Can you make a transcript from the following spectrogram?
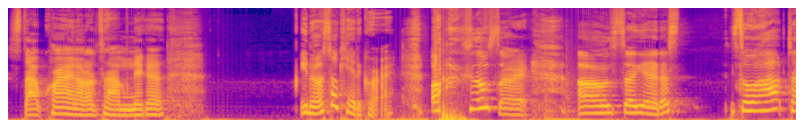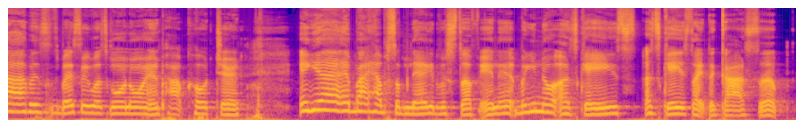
Stop crying all the time, nigga you know, it's okay to cry. Oh, I'm sorry. Um, so yeah, that's so hot topics is basically what's going on in pop culture. And yeah, it might have some negative stuff in it, but you know, us gays, us gays like the gossip.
